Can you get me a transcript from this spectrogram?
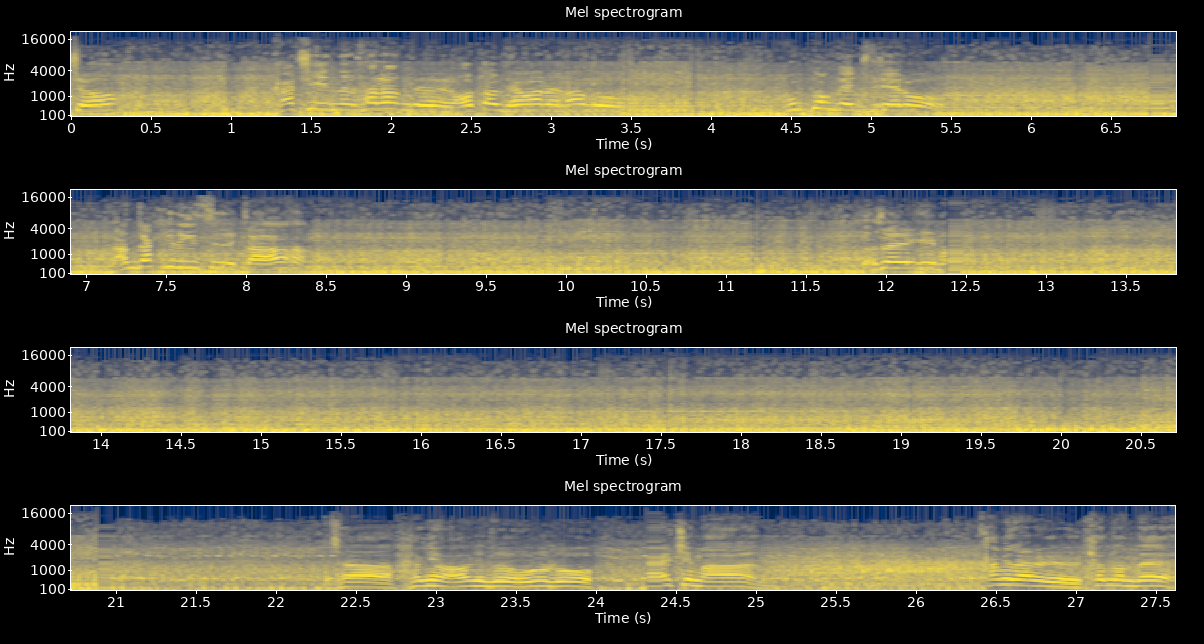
건 아니겠죠. 같이 있는 사람들 어떤 대화를 하고 공통된 주제로 남자끼리 있으니까 여자 얘기 마- 자 형님 아버님들 오늘도 짧지만 카메라를 켰는데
